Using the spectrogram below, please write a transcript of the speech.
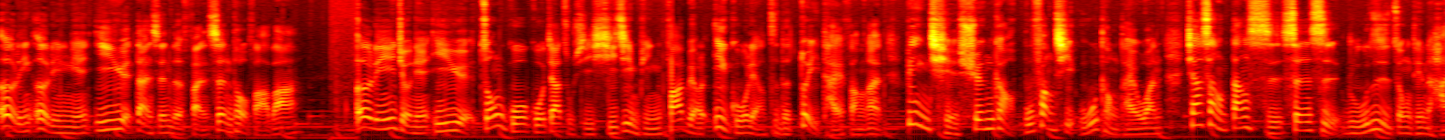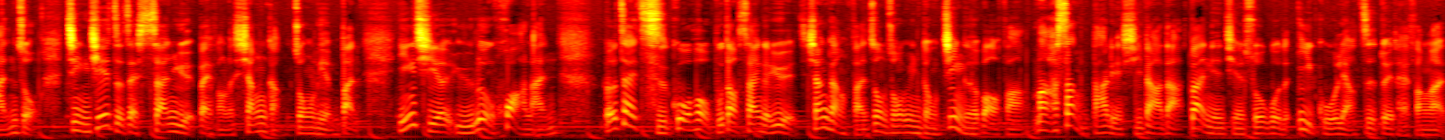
二零二零年一月诞生的反渗透法吧。二零一九年一月，中国国家主席习近平发表了一国两制的对台方案，并且宣告不放弃武统台湾。加上当时声势如日中天的韩总，紧接着在三月拜访了香港中联办，引起了舆论哗然。而在此过后不到三个月，香港反送中运动进而爆发，马上打脸习大大半年前说过的一国两制对台方案。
